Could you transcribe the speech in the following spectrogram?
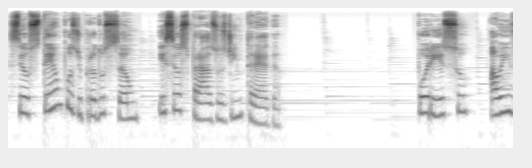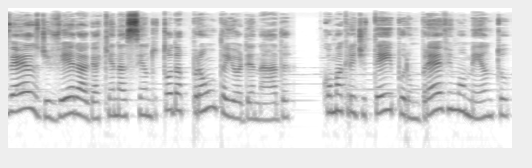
seus tempos de produção e seus prazos de entrega. Por isso, ao invés de ver a HQ nascendo toda pronta e ordenada, como acreditei por um breve momento,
